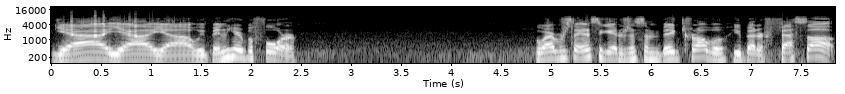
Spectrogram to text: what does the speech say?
Yeah, yeah, yeah. We've been here before. Whoever's the instigator's in some big trouble. You better fess up.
